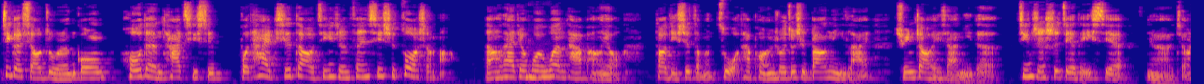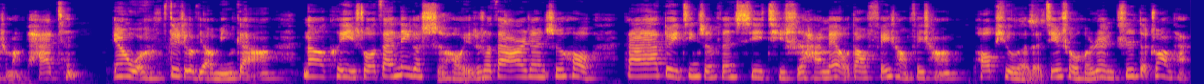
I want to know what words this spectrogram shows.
这个小主人公 Holden 他其实不太知道精神分析是做什么，然后他就会问他朋友，到底是怎么做。他朋友说，就是帮你来寻找一下你的精神世界的一些呃叫什么 pattern。因为我对这个比较敏感啊，那可以说在那个时候，也就是说在二战之后，大家对精神分析其实还没有到非常非常 popular 的接受和认知的状态。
